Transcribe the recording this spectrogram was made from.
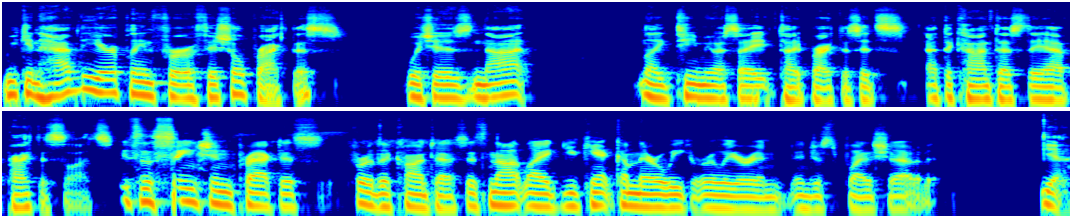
We can have the airplane for official practice, which is not like Team USA type practice. It's at the contest they have practice slots. it's a sanctioned practice for the contest. It's not like you can't come there a week earlier and, and just fly the shit out of it. Yeah,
